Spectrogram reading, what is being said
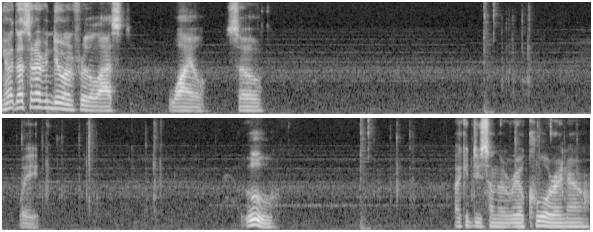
You know, that's what I've been doing for the last while. So. Wait. Ooh. I could do something real cool right now.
